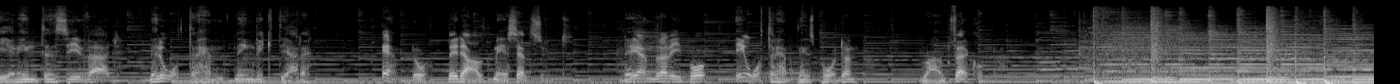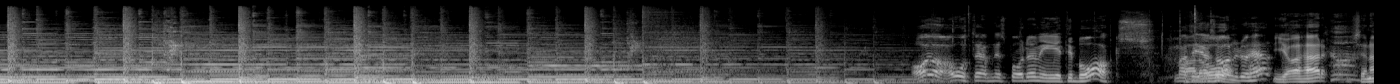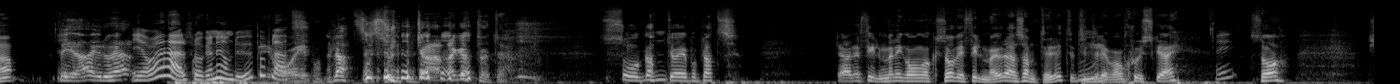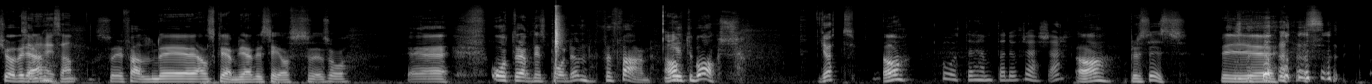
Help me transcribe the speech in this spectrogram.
I en intensiv värld blir återhämtning viktigare. Ändå blir det allt mer sällsynt. Det ändrar vi på i Återhämtningspodden. Varmt välkomna! Återhämtningspodden är tillbaks. Mattiasson, Hallå. är du här? Jag är här. Tjena. Pia, är du här? Jag är här, frågan är om du är på plats. Jag är på plats. Så jävla gött vet du. Så gott jag är på plats. Det hade filmen igång också. Vi filmar ju det här samtidigt. Jag tyckte det var en schysst grej. Hej. Så kör vi Tjena, den. hejsan. Så ifall det är anskrämliga vill se oss så. Eh, återhämtningspodden, för fan, Ja. är tillbaks. Gött. Ja, Återhämtade och fräscha. ja precis. Vi, eh,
